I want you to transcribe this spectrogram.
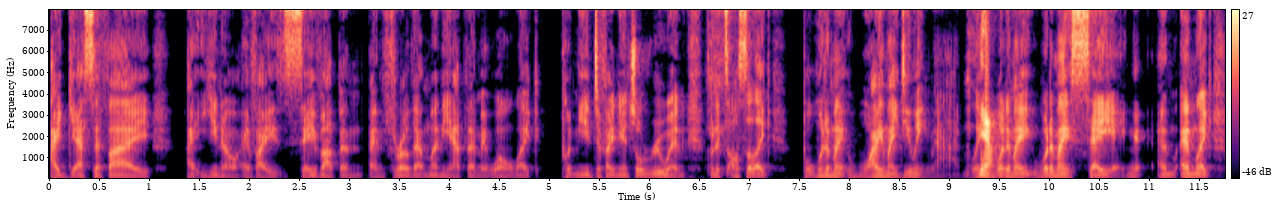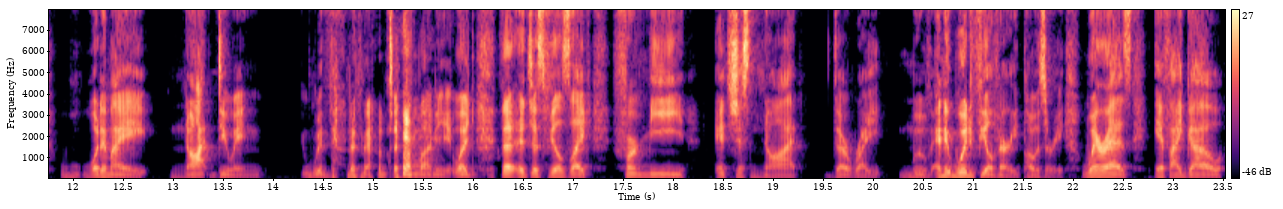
i guess if i I, you know, if I save up and, and throw that money at them, it won't like put me into financial ruin. But it's also like, but what am I? Why am I doing that? Like, Yeah. what am I? What am I saying? And and like, what am I not doing with that amount of money? Like that, it just feels like for me, it's just not the right move, and it would feel very posery. Whereas if I go.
